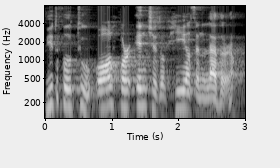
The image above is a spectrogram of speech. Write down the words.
Beautiful too, all four inches of heels and leather.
